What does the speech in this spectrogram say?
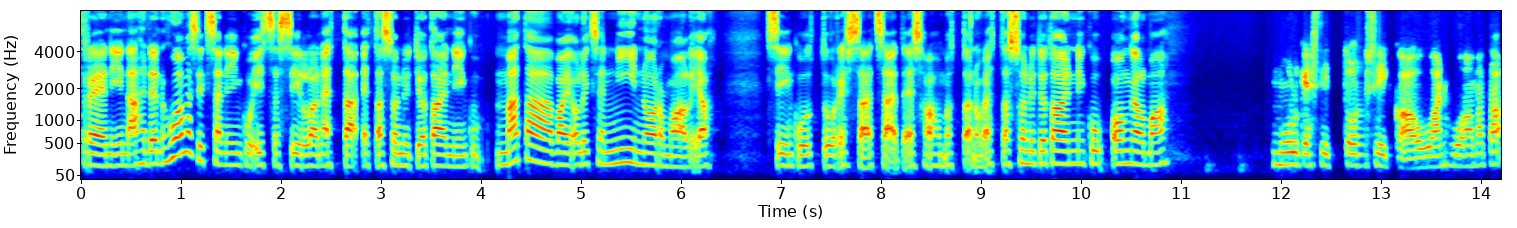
treeniin nähden. Huomasitko sä niin kuin itse silloin, että, että tässä on nyt jotain niin kuin mätää vai oliko se niin normaalia siinä kulttuurissa, että sä et edes hahmottanut, että tässä on nyt jotain niin kuin ongelmaa? Mulla kesti tosi kauan huomata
